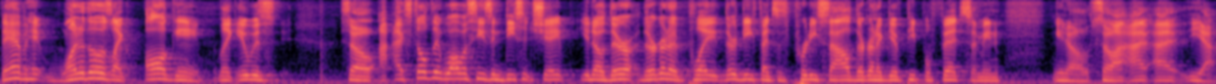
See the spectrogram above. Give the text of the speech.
they haven't hit one of those like all game. Like it was. So I, I still think Wawasee's in decent shape. You know they're they're gonna play. Their defense is pretty solid. They're gonna give people fits. I mean, you know. So I I, I yeah.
